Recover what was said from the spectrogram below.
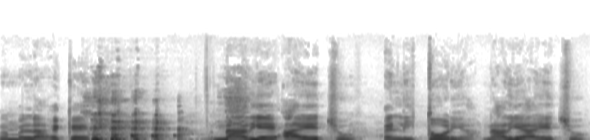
en verdad. Es que nadie ha hecho en la historia, nadie ha hecho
